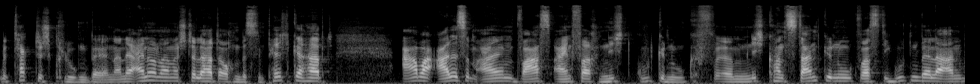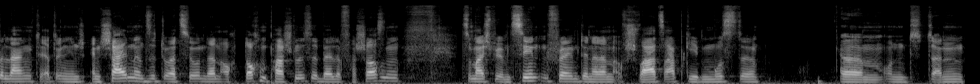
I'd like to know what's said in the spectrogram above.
mit taktisch klugen Bällen. An der einen oder anderen Stelle hat er auch ein bisschen Pech gehabt, aber alles in allem war es einfach nicht gut genug, ähm, nicht konstant genug, was die guten Bälle anbelangt. Er hat in den entscheidenden Situationen dann auch doch ein paar Schlüsselbälle verschossen, zum Beispiel im zehnten Frame, den er dann auf Schwarz abgeben musste. Ähm, und dann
